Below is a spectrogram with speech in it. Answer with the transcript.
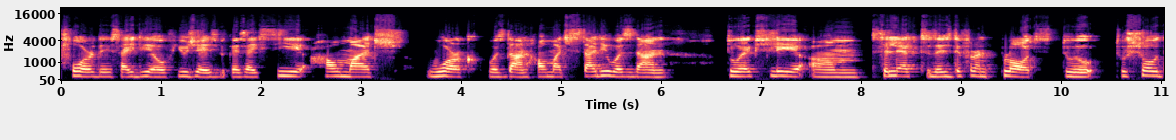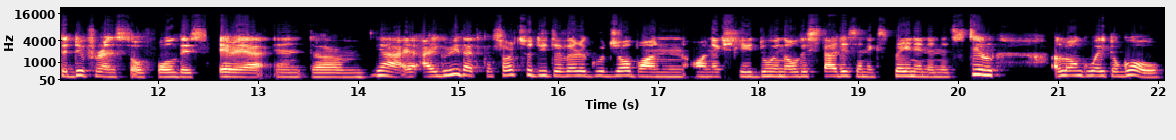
for this idea of UGAs because i see how much work was done how much study was done to actually um, select these different plots to to show the difference of all this area. And um, yeah, I, I, agree that Consorzio did a very good job on on actually doing all these studies and explaining. And it's still a long way to go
